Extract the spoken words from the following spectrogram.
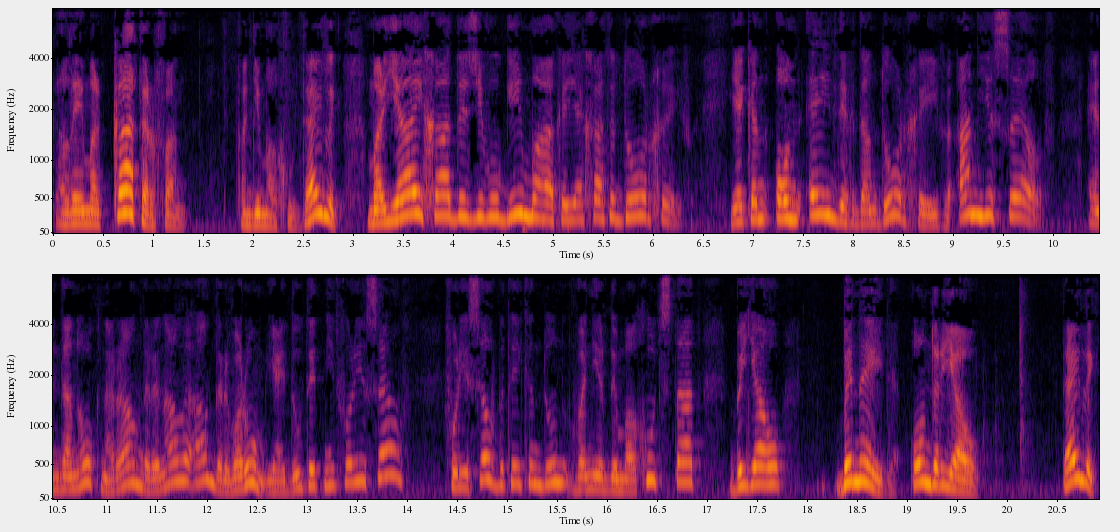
alleen maar kater van, van die malgoed, duidelijk. Maar jij gaat de zivugim maken, jij gaat het doorgeven. Jij kan oneindig dan doorgeven aan jezelf. En dan ook naar anderen en alle anderen. Waarom? Jij doet het niet voor jezelf. Voor jezelf betekent doen, wanneer de malgoed staat, bij jou beneden, onder jou. Duidelijk.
